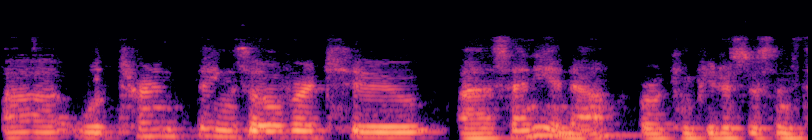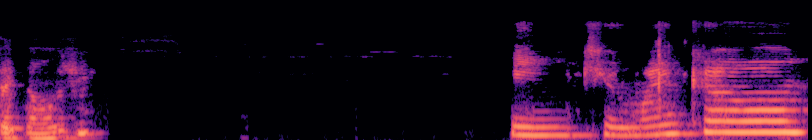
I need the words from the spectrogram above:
uh, we'll turn things over to uh, Senia now for computer systems technology. Thank you, Michael.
